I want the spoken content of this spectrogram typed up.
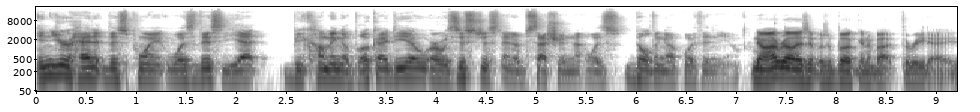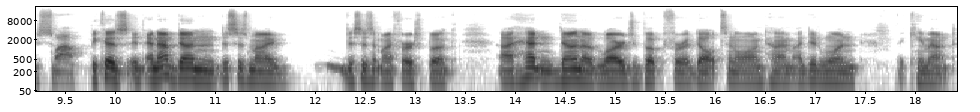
In your head at this point, was this yet becoming a book idea, or was this just an obsession that was building up within you? no, I realized it was a book in about three days. Wow. because it, and I've done this is my this isn't my first book. I hadn't done a large book for adults in a long time. I did one that came out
